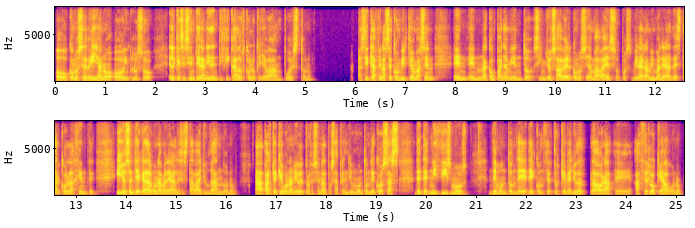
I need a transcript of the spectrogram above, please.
O cómo se veían, o incluso el que se sintieran identificados con lo que llevaban puesto, ¿no? Así que al final se convirtió más en, en, un acompañamiento sin yo saber cómo se llamaba eso, pues mira, era mi manera de estar con la gente y yo sentía que de alguna manera les estaba ayudando, ¿no? Aparte que, bueno, a nivel profesional, pues aprendí un montón de cosas, de tecnicismos, de un montón de, conceptos que me ayudan ahora eh, a hacer lo que hago, ¿no?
